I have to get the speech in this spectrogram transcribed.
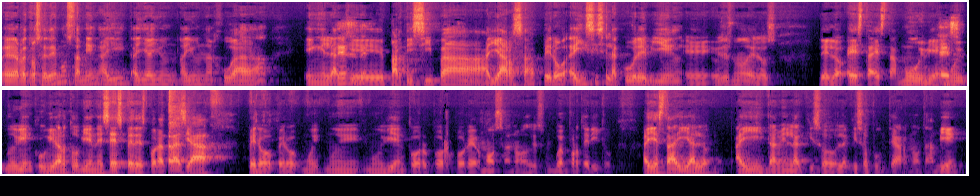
eh, retrocedemos también, ahí, ahí hay, un, hay una jugada en la que participa Ayarza, pero ahí sí se la cubre bien, eh, ese es uno de los, de lo, esta, esta, muy bien, muy, muy bien cubierto, viene Céspedes por atrás ya, pero, pero muy, muy, muy bien por, por, por Hermosa, ¿no? Es un buen porterito. Ahí está, y ahí también la quiso, la quiso puntear, ¿no? También.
